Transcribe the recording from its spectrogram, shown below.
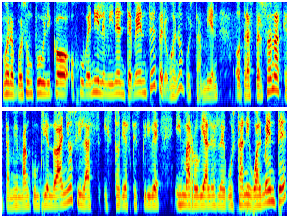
Bueno, pues un público juvenil eminentemente, pero bueno, pues también otras personas que también van cumpliendo años y las historias que escribe Inma Rubiales le gustan igualmente.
